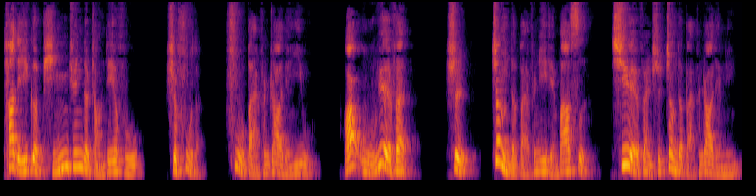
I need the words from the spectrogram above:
它的一个平均的涨跌幅是负的，负百分之二点一五，而五月份是正的百分之一点八四，七月份是正的百分之二点零。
